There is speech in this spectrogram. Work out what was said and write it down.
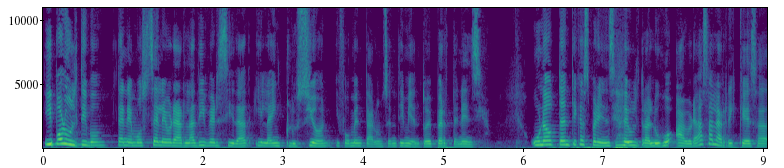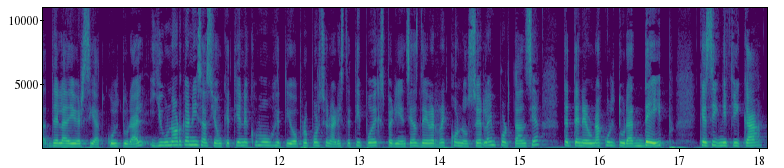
Y por último, tenemos celebrar la diversidad y la inclusión y fomentar un sentimiento de pertenencia. Una auténtica experiencia de ultralujo abraza la riqueza de la diversidad cultural y una organización que tiene como objetivo proporcionar este tipo de experiencias debe reconocer la importancia de tener una cultura DAPE, que significa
